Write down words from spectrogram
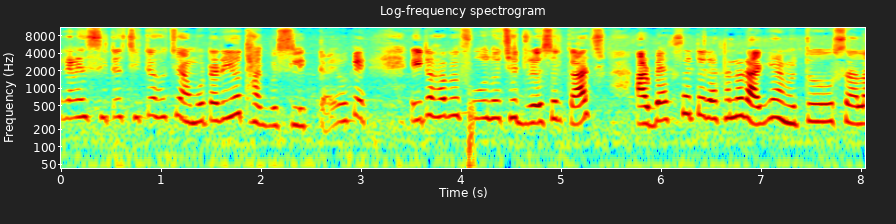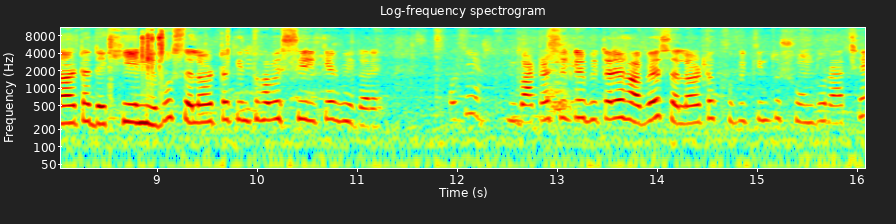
এখানে সিটা সিটা হচ্ছে এম্বোটারিও থাকবে স্লিপটায় ওকে এইটা হবে ফুল হচ্ছে ড্রেসের কাজ। আর ব্যাক সাইডটা দেখানোর আগে আমি একটু সালোয়ারটা দেখিয়ে নেব। সালোয়ারটা কিন্তু হবে সিল্কের ভিতরে। বাটার সিল্কের ভিতরে হবে সালোয়ারটা খুবই কিন্তু সুন্দর আছে।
